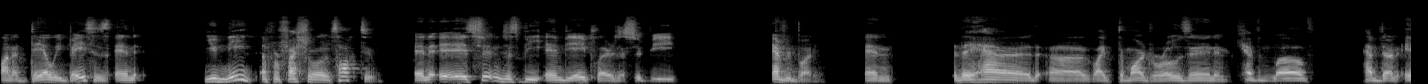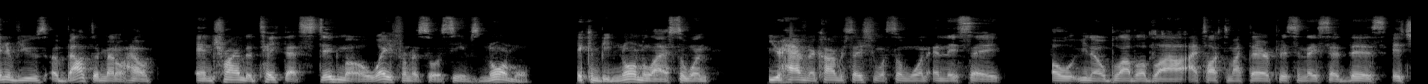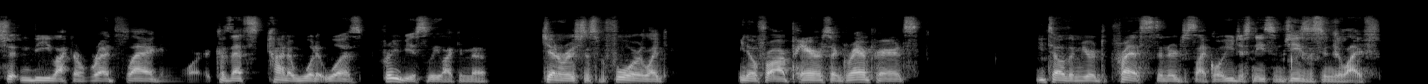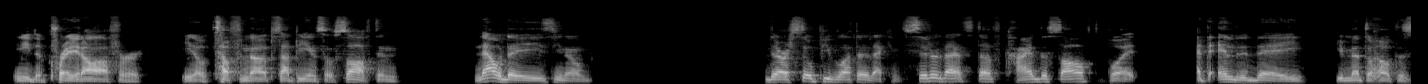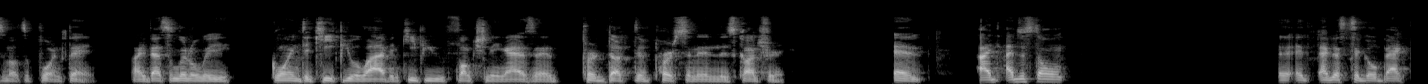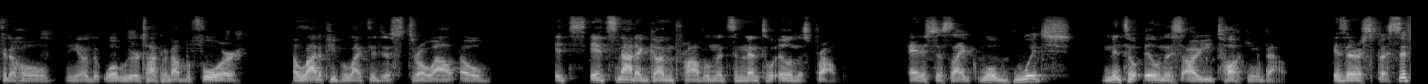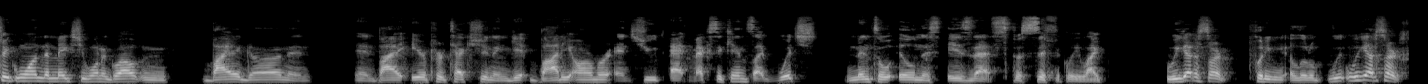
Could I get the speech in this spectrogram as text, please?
on a daily basis. And you need a professional to talk to. And it, it shouldn't just be NBA players. It should be everybody and they had uh, like DeMar DeRozan and Kevin Love have done interviews about their mental health and trying to take that stigma away from it so it seems normal. It can be normalized. So when you're having a conversation with someone and they say, Oh, you know, blah, blah, blah. I talked to my therapist and they said this. It shouldn't be like a red flag anymore. Cause that's kind of what it was previously, like in the generations before. Like, you know, for our parents and grandparents, you tell them you're depressed and they're just like, well, you just need some Jesus in your life. You need to pray it off or, you know, toughen up, stop being so soft. And nowadays, you know, there are still people out there that consider that stuff kind of soft, but at the end of the day, your mental health is the most important thing. Like that's literally going to keep you alive and keep you functioning as a productive person in this country. And I, I just don't, and I guess to go back to the whole, you know, what we were talking about before, a lot of people like to just throw out, oh, it's, it's not a gun problem. It's a mental illness problem. And it's just like, well, which mental illness are you talking about? Is there a specific one that makes you want to go out and buy a gun and, and buy ear protection and get body armor and shoot at Mexicans? Like which mental illness is that specifically? Like we got to start putting a little, we, we got to start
